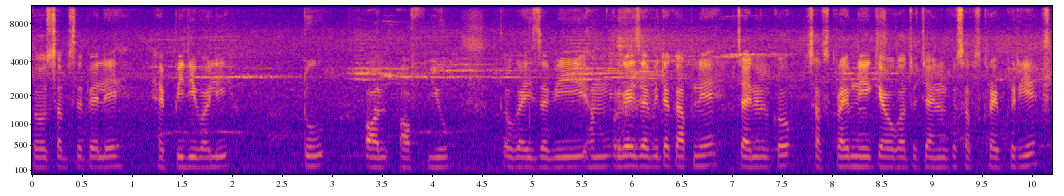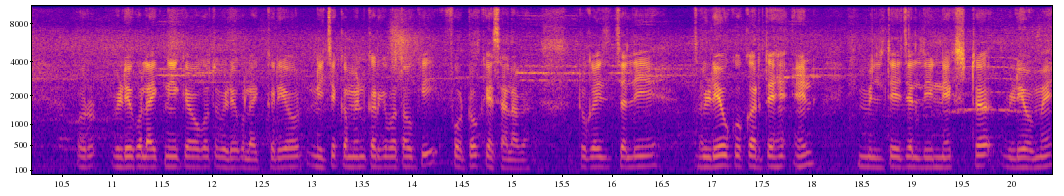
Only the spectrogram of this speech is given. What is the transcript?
तो सबसे पहले happy Diwali to all of you तो गाइज़ अभी हम, और गाइज़ अभी तक आपने चैनल को सब्सक्राइब नहीं किया होगा तो चैनल को सब्सक्राइब करिए। और वीडियो को लाइक नहीं किया होगा तो वीडियो को लाइक करिए। और नीचे कमेंट करके बताओ कि फ़ोटो कैसा लगा। तो गाइज़ चलिए वीडियो को करते हैं एंड मिलते हैं जल्दी नेक्स्ट वीडियो में।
